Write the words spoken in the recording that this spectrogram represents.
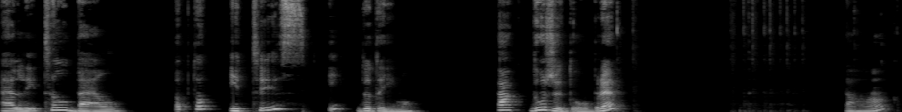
a little bell. Тобто it is і додаємо. Так, дуже добре. Так.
